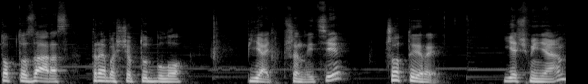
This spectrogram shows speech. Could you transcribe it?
Тобто зараз треба, щоб тут було 5 пшениці, 4 ячменя,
